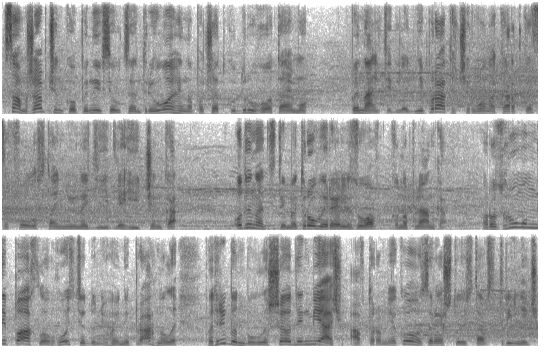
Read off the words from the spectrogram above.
Сам Жабченко опинився у центрі уваги на початку другого тайму. Пенальті для Дніпра та червона картка за фол останньої надії для Гітченка. 11-метровий реалізував коноплянка. Розгромом не пахло, гості до нього й не прагнули. Потрібен був лише один м'яч, автором якого зрештою став Стрініч.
